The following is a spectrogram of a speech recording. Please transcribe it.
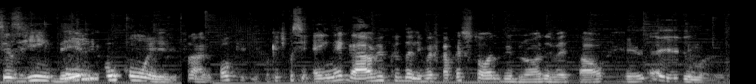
vocês riem dele ou com ele? Fraga, qual que... Porque, tipo assim, é inegável que o dali vai ficar pra história do Big Brother, e tal. Eu dele, mano.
